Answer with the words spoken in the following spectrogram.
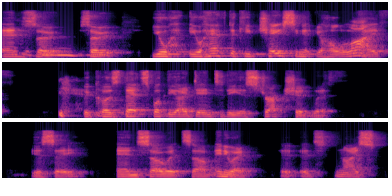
And so, so you'll, you'll have to keep chasing it your whole life because that's what the identity is structured with, you see? And so it's, um, anyway, it, it's nice,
